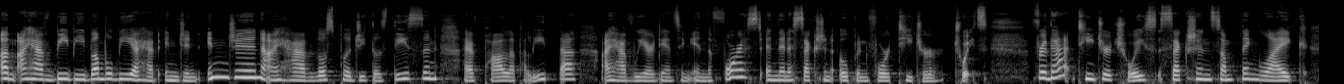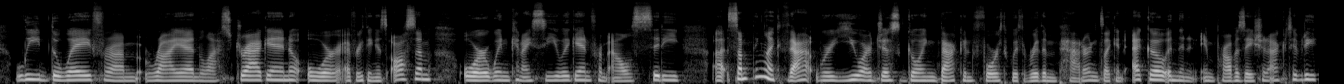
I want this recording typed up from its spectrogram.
Um, I have BB Bumblebee, I have Engine Engine, I have Los Pollitos Dicen, I have Pala Palita, I have We Are Dancing in the Forest, and then a section open for teacher choice. For that teacher choice section, something like Lead the Way from Raya and the Last Dragon, or Everything is Awesome, or When Can I See You Again from Owl City, uh, something like that, where you are just going back and forth with rhythm patterns, like an echo and then an improvisation activity,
